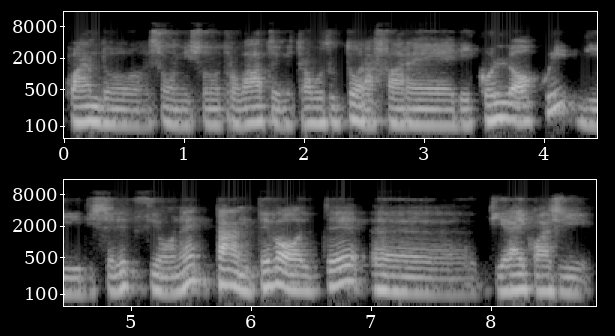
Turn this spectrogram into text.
quando insomma, mi sono trovato e mi trovo tuttora a fare dei colloqui di, di selezione, tante volte, uh, direi quasi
